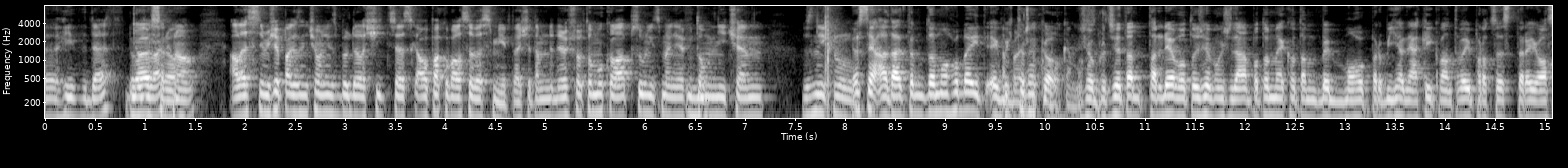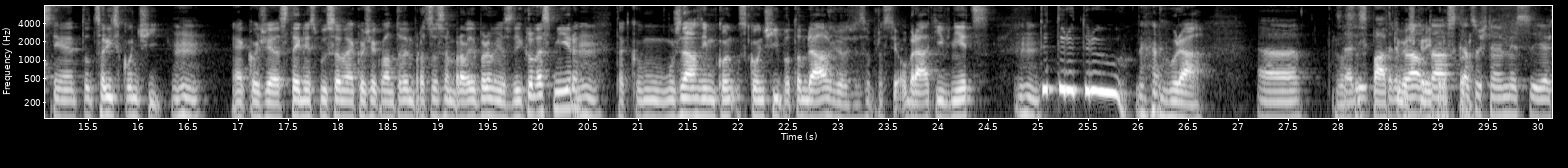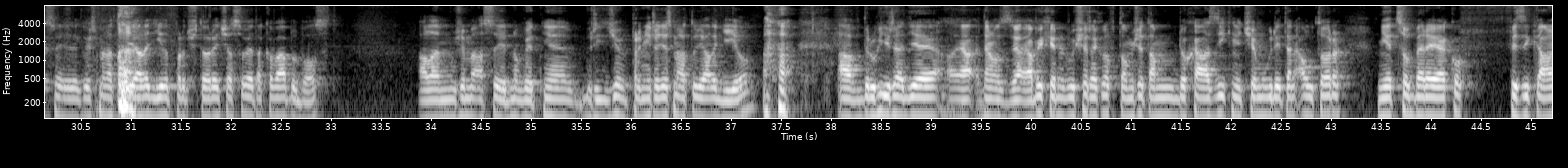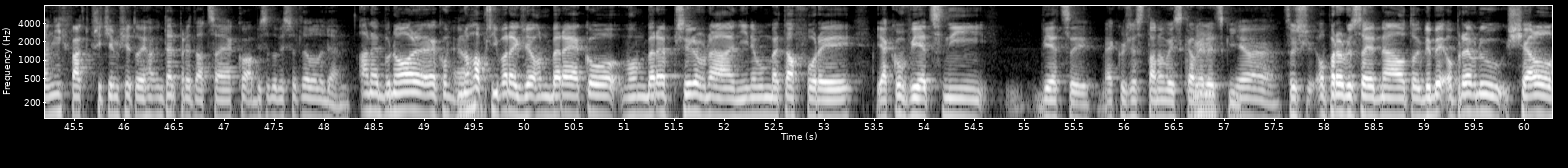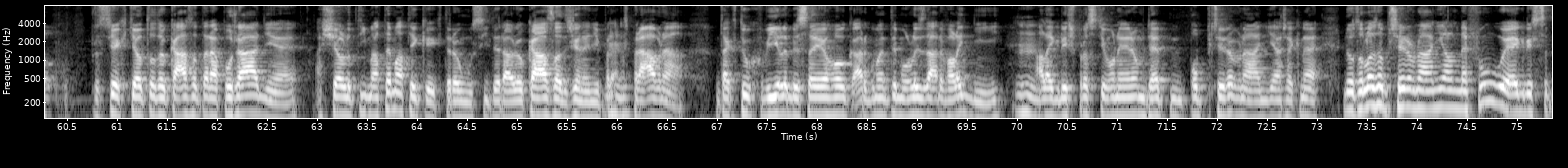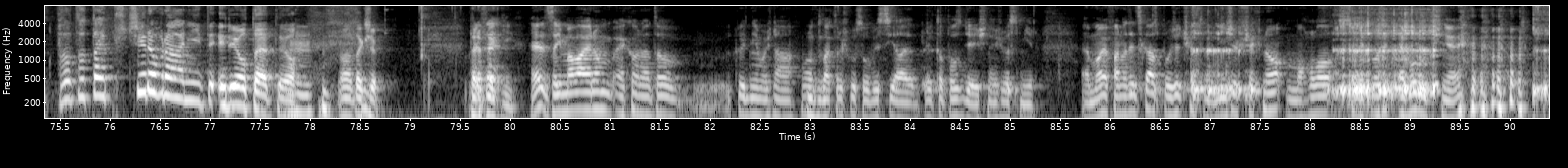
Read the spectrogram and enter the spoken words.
uh, Heat Death. No jasně, tak? no. Ale s tím, že pak z ničeho nic byl další třesk a opakoval se vesmír, takže tam nedošlo k tomu kolapsu, nicméně v tom ničem vzniknul. Jasně, ale tak tam to mohlo být, jak bych bylo to řekl, že, jo, protože ta- tady jde o to, že možná potom jako tam by mohl probíhat nějaký kvantový proces, který vlastně to celý skončí. Mhm. Jakože stejným způsobem, jako že kvantovým procesem pravděpodobně vznikl vesmír, Mhm. tak možná s ním kon- skončí potom dál, že, jo, že se prostě obrátí v nic. Mhm. Tu, tu, tu, tu. Hurá. Uh, Zase tady, zpátky tady byla otázka, prostor. což nevím, jestli, jak jsme, jak jsme na to dělali díl, proč teorie času je taková blbost. Ale můžeme asi jednovětně říct, že v první řadě jsme na to dělali díl. a v druhé řadě, já, no, já bych jednoduše řekl v tom, že tam dochází k něčemu, kdy ten autor něco bere jako fyzikální fakt, přičemž je to jeho interpretace, jako aby se to vysvětlilo lidem. A nebo no, jako v mnoha případech, že on bere jako, on bere přirovnání nebo metafory jako věcný věci, jakože stanoviska vědecký. Mhm. Jo, jo. Což opravdu se jedná o to, kdyby opravdu šel, prostě chtěl to dokázat teda pořádně a šel do té matematiky, kterou musí teda dokázat, že není Mhm. pra- správná, tak v tu chvíli by se jeho argumenty mohly zdát validní, Mhm. ale když prostě on jenom jde po přirovnání a řekne, no tohle to přirovnání ale nefunguje, když se, to, to, to je přirovnání, ty idioté, jo. Mhm. No takže, Perfektní. Je zajímavá jenom jako na to klidně možná, ono Mhm. to tak trošku souvisí, ale je to později než vesmír. Moje fanatická spolužečka tvrdí, že všechno mohlo se vytvořit evolučně.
